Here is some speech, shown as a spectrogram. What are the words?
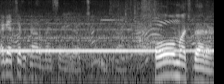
I gotta check it out on that though Oh, much better.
